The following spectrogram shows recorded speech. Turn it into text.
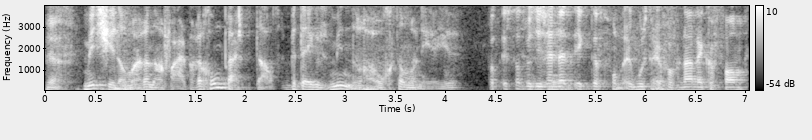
Ja. mits je dan maar een aanvaardbare grondprijs betaalt. Het betekent dus minder hoog dan wanneer je Wat is dat wat je zei net? Ik, dat vond, ik moest er even over nadenken van...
